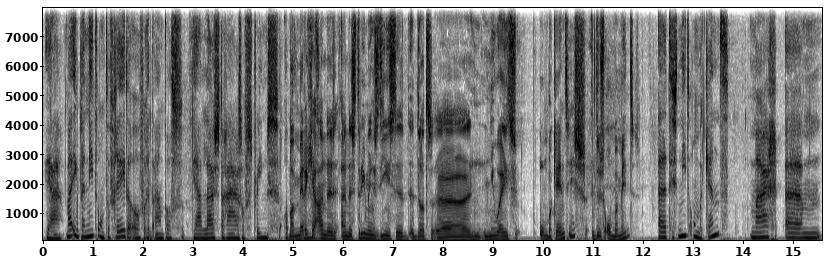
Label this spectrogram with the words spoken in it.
ja. maar ik ben niet ontevreden over het aantal ja, luisteraars of streams. Op maar merk je aan de, aan de streamingsdiensten dat uh, New Age onbekend is? Dus onbemind? Uh, het is niet onbekend, maar um,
